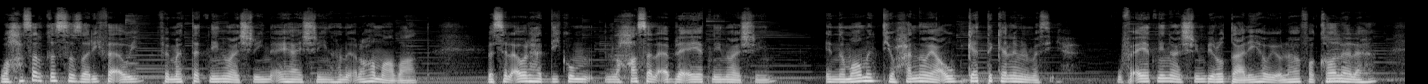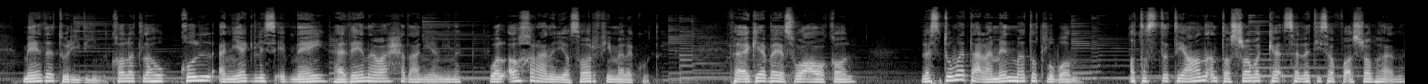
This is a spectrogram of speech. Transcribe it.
وحصل قصة ظريفة قوي في متى 22 آية 20 هنقراها مع بعض. بس الأول هديكم اللي حصل قبل آية 22 إن مامة يوحنا ويعقوب جت تكلم المسيح وفي آية 22 بيرد عليها ويقولها فقال لها ماذا تريدين؟ قالت له قل أن يجلس ابناي هذان واحد عن يمينك والآخر عن اليسار في ملكوتك. فأجاب يسوع وقال لستما تعلمان ما تطلبان. أتستطيعان أن تشربا الكأس التي سوف أشربها أنا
